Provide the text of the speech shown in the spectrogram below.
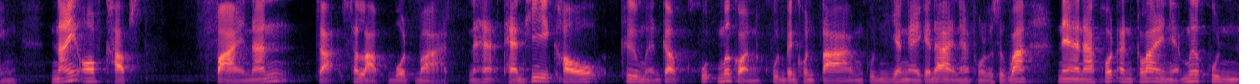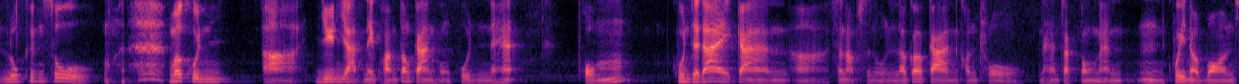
ง Knight of Cups ฝ่ายนั้นจะสลับบทบาทนะฮะแทนที่เขา คือเหมือนกับเมื่อก่อนคุณเป็นคนตาม คุณยังไงก็ได้นะผมรู้สึกว่าในอนาคตอันใกล้เนี่ยเมื่อคุณลุกขึ้นสู้ เมื่อคุณยืนหยัดในความต้องการของคุณนะฮะผมคุณจะได้การสนับสนุนแล้วก็การ control นะฮะจากตรงนั้น Queen of Wands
